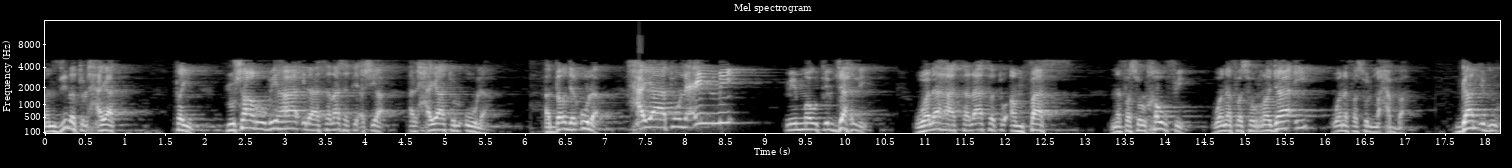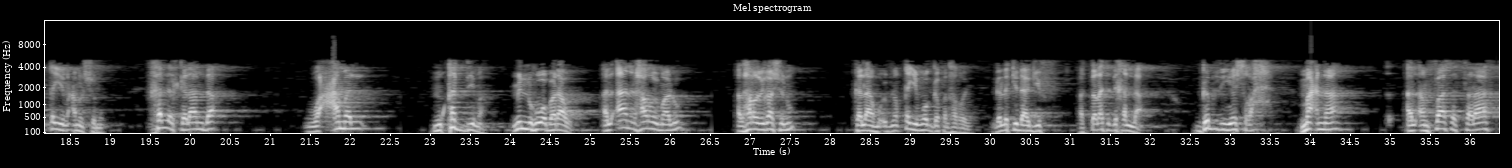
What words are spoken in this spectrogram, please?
منزلة الحياة. طيب يشار بها إلى ثلاثة أشياء الحياة الأولى. الدرجة الأولى حياة العلم من موت الجهل ولها ثلاثة أنفاس نفس الخوف ونفس الرجاء ونفس المحبة. قام ابن القيم عمل شنو؟ خلى الكلام ده وعمل مقدمة منه هو براو. الآن الهروي ماله؟ الهروي قال شنو؟ كلامه. ابن القيم وقف الهروي. قال لك كده قف. الثلاثة دي خلاه قبل يشرح معنى الأنفاس الثلاث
